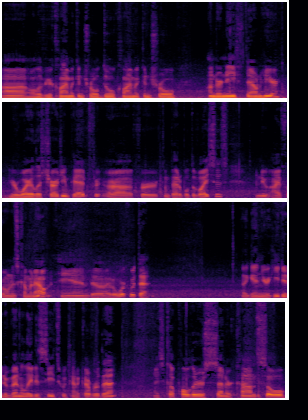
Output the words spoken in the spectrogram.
Uh, all of your climate control, dual climate control. Underneath down here, your wireless charging pad for, uh, for compatible devices. A new iPhone is coming out and uh, it'll work with that. Again, your heated and ventilated seats, we kind of covered that. Nice cup holders, center console,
